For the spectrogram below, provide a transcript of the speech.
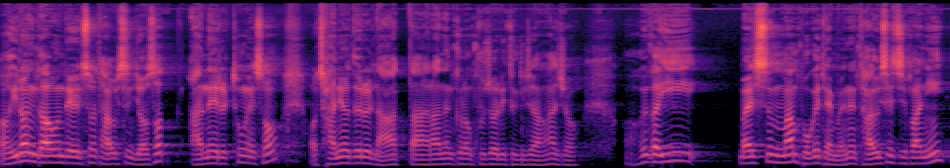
어, 이런 가운데에서 다윗은 여섯 아내를 통해서 어, 자녀들을 낳았다라는 그런 구절이 등장하죠. 어, 그러니까 이 말씀만 보게 되면은 다윗의 집안이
